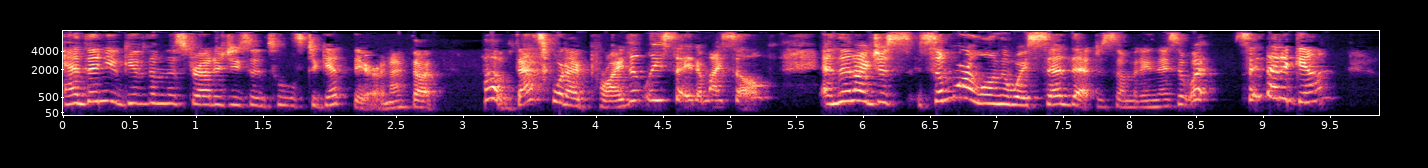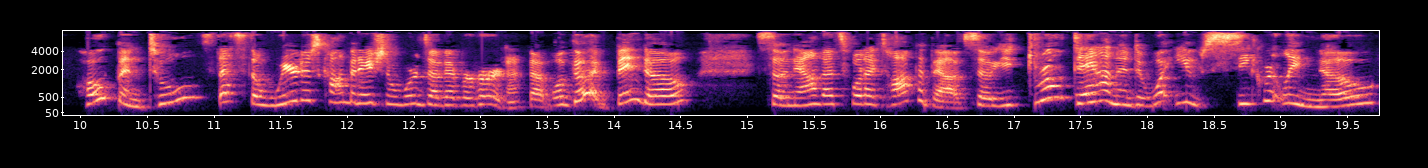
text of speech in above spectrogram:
And then you give them the strategies and tools to get there. And I thought, oh, that's what I privately say to myself. And then I just somewhere along the way said that to somebody and they said, what? Say that again? Hope and tools? That's the weirdest combination of words I've ever heard. And I thought, well, good, bingo. So now that's what I talk about. So you drill down into what you secretly know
